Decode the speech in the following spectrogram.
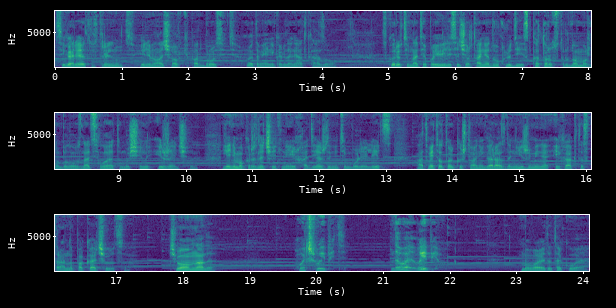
Сигарету стрельнуть или мелочевки подбросить, в этом я никогда не отказывал. Вскоре в темноте появились очертания двух людей, с которых с трудом можно было узнать силуэты мужчины и женщины. Я не мог различить ни их одежды, ни тем более лиц, отметил только, что они гораздо ниже меня и как-то странно покачиваются. «Чего вам надо?» «Хочешь выпить? Давай, выпьем». Бывает и такое.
